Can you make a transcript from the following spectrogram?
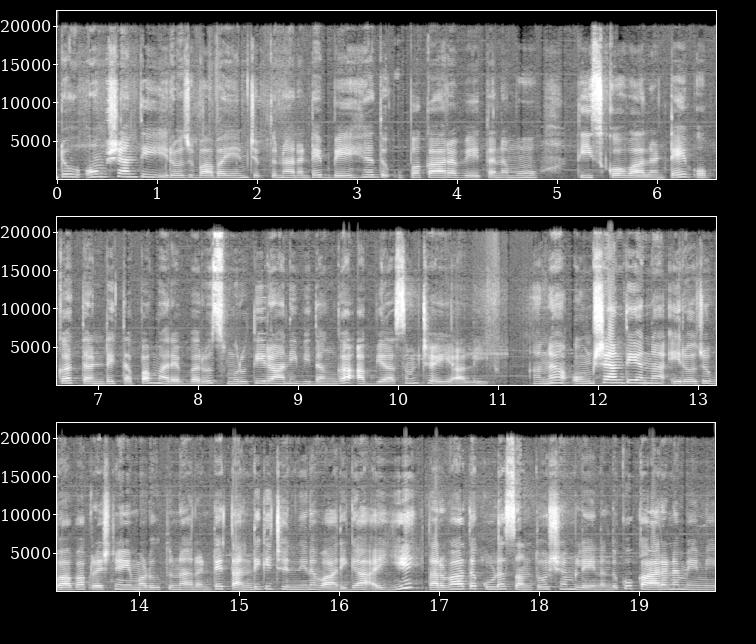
చింటూ ఓం శాంతి. ఈరోజు బాబా ఏం చెప్తున్నారంటే బేహద్ ఉపకార వేతనము తీసుకోవాలంటే ఒక్క తండ్రి తప్ప మరెవ్వరూ స్మృతి రాని విధంగా అభ్యాసం చేయాలి. అన్న ఓం శాంతి అన్న. ఈరోజు బాబా ప్రశ్న ఏం అడుగుతున్నారంటే తండ్రికి చెందిన వారిగా అయ్యి తర్వాత కూడా సంతోషం లేనందుకు కారణమేమి?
